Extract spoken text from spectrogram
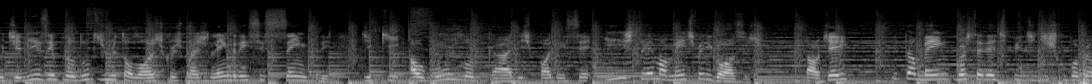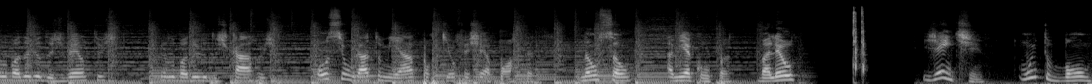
Utilizem produtos mitológicos, mas lembrem-se sempre de que alguns lugares podem ser extremamente perigosos, tá ok? E também gostaria de pedir desculpa pelo barulho dos ventos, pelo barulho dos carros, ou se um gato miar porque eu fechei a porta. Não são a minha culpa. Valeu? Gente, muito bom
